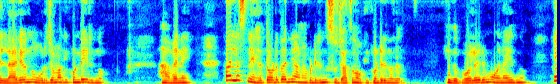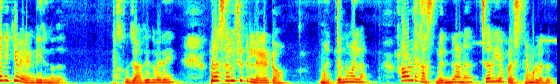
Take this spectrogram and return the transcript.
എല്ലാരെയും ഒന്ന് ഊർജമാക്കിക്കൊണ്ടേയിരുന്നു അവനെ നല്ല സ്നേഹത്തോടെ തന്നെയാണ് അവിടെ ഇരുന്ന് സുജാത നോക്കിക്കൊണ്ടിരുന്നത്. ഇതുപോലെ ഒരു മോനായിരുന്നു എനിക്ക് വേണ്ടിയിരുന്നത്. സുജാത ഇതുവരെ പ്രസവിച്ചിട്ടില്ല കേട്ടോ. മറ്റൊന്നുമല്ല. അവളുടെ ഹസ്ബൻഡിനാണ് ചെറിയ പ്രശ്നമുള്ളത്.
